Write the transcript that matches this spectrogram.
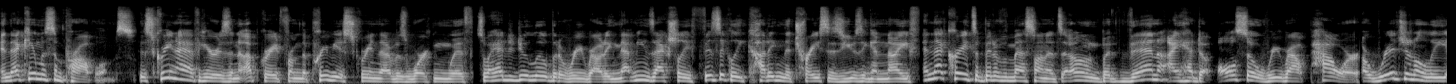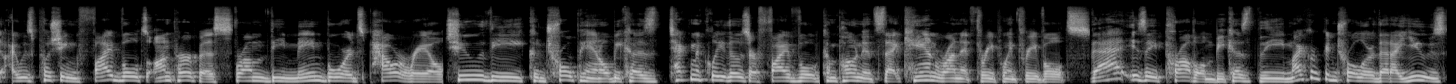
and that came with some problems. The screen I have here is an upgrade from the previous screen that I was working with, so I had to do a little bit of rerouting. That means actually physically cutting the traces using a knife, and that creates a bit of a mess on its own, but then I had to also reroute power. Originally, I was pushing 5 volts on purpose from the main board's power rail to the control panel because technically those are 5 volt components that can run at 3.3 volts. That is a problem because the microcontroller that I use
